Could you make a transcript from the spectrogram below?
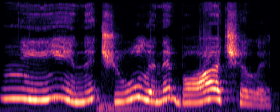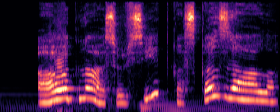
Ні, не чули, не бачили. А одна сусідка сказала,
